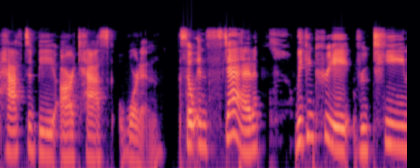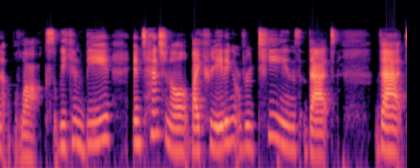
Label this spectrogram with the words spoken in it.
have to be our task warden. So instead, we can create routine blocks. We can be intentional by creating routines that that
